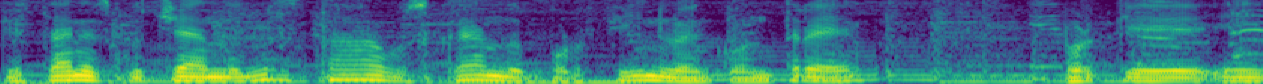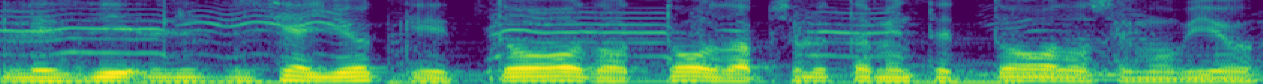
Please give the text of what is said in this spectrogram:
que están escuchando. Yo lo estaba buscando, por fin lo encontré, porque les, les decía yo que todo, todo, absolutamente todo se movió.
